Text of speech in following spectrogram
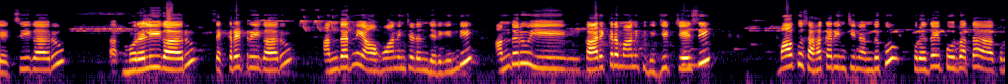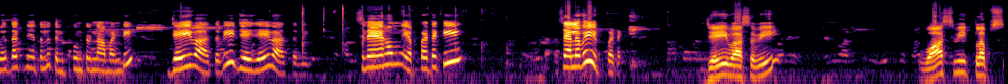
జెడ్సీ గారు మురళీ గారు సెక్రటరీ గారు అందరినీ ఆహ్వానించడం జరిగింది. అందరూ ఈ కార్యక్రమానికి విజిట్ చేసి మాకు సహకరించినందుకు హృదయపూర్వక కృతజ్ఞతలు తెలుపుకుంటున్నామండి. జై వాసవి జై జై వాసవి. స్నేహం ఎప్పటికీ సెలవు ఇప్పటికీ. జై వాసవి. వాసవి క్లబ్స్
